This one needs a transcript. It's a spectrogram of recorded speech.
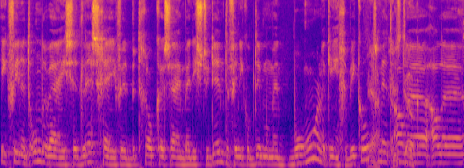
Ik vind het onderwijs, het lesgeven, het betrokken zijn bij die studenten... vind ik op dit moment behoorlijk ingewikkeld. Ja, met alle, alle...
